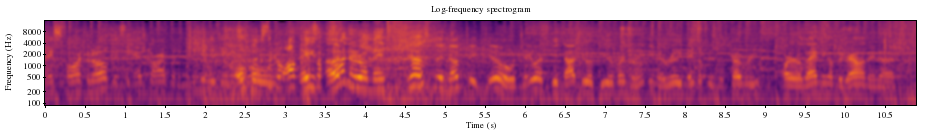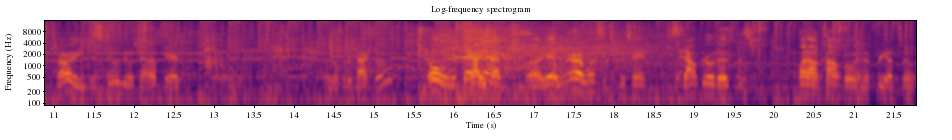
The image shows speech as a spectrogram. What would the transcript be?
Nice forward throw. Gets the edge guard, but immediately Jay West looks to go Oh, up. stays a under him and just enough to kill. J West did not do a B reverse or anything to really make up his recovery or landing on the ground, and uh, Charlie just kills it with that up there. So go for the back throw? Oh, the guy he's yeah. at, uh, yeah, when we're at 160%, down throw does this flat out combo in the free up tilt.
